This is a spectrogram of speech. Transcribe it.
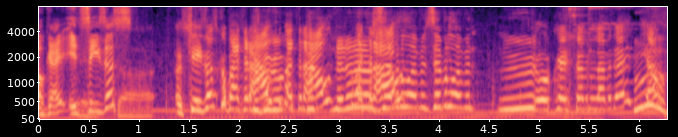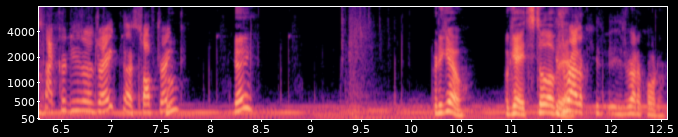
Okay, it sees us. Uh, uh, see, let's go back to the house. Go back to the house. No, no, no, no. 7 Eleven. 7 Eleven. Okay, 7 Eleven. Yes, I could use a drink, a soft drink. Okay. Where'd he go? Okay, it's still over He's there. the, he's around the corner.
